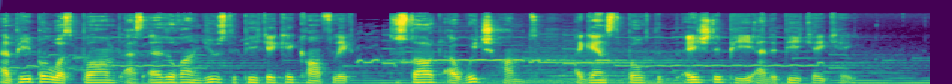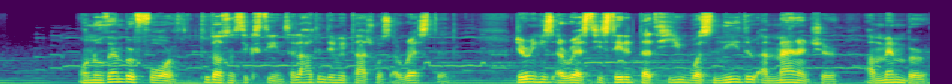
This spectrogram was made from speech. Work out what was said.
and people was bombed as Erdogan used the PKK conflict to start a witch hunt against both the HDP and the PKK. On November 4, 2016, Selahattin Demirtas was arrested. During his arrest, he stated that he was neither a manager, a member,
